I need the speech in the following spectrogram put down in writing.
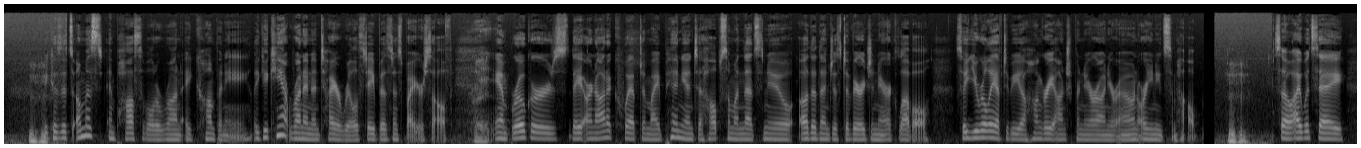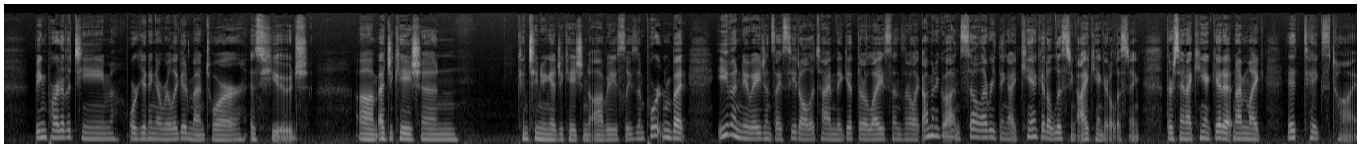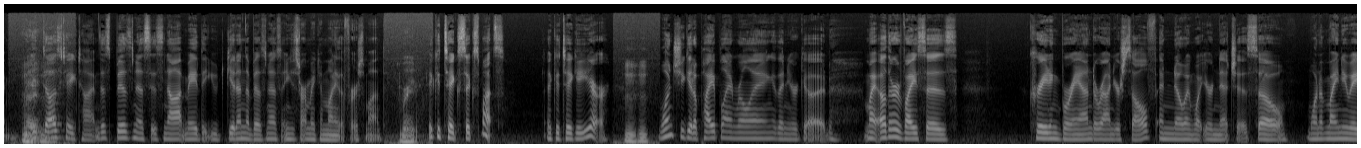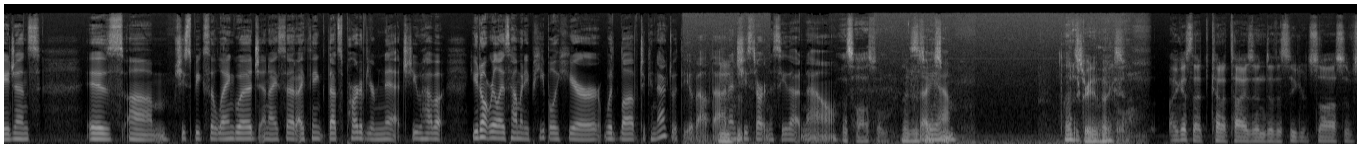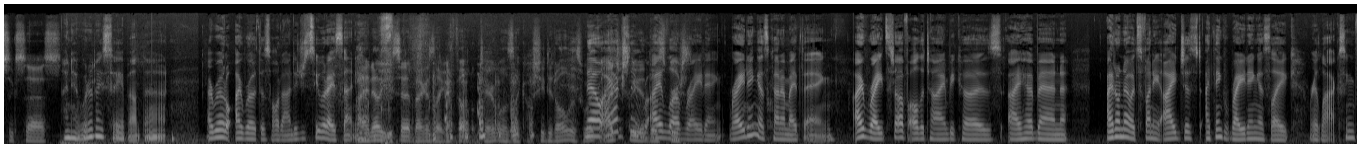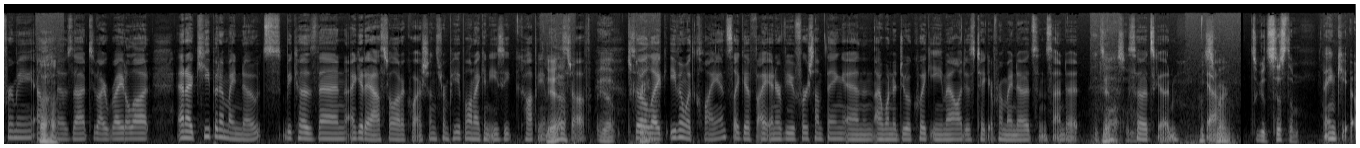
because it's almost impossible to run a company. Like you can't run an entire real estate business by yourself. Right. And brokers, they are not equipped, in my opinion, to help someone that's new other than just a very generic level. So you really have to be a hungry entrepreneur on your own or you need some help. So I would say being part of a team or getting a really good mentor is huge. Um, education, continuing education obviously is important, but even new agents, I see it all the time. They get their license, they're like, I'm going to go out and sell everything. I can't get a listing. I can't get a listing. They're saying, I can't get it. And I'm like, it takes time. Right. It does take time. This business is not made that you get in the business and you start making money the first month. Right. It could take six months. It could take a year. Mm-hmm. Once you get a pipeline rolling, then you're good. My other advice is creating brand around yourself and knowing what your niche is. So, one of my new agents is um, she speaks the language, and I said, I think that's part of your niche. You have a you don't realize how many people here would love to connect with you about that, and she's starting to see that now. That's awesome. That is So awesome. yeah, That's That's great really advice. cool. I guess that kind of ties into the secret sauce of success. I know. What did I say about that? I wrote I wrote this all down. Did you see what I sent you? I know you sent it back. I was like, I felt terrible. I was like, oh, she did all this work. No, but I, actually needed I love first- writing. Writing is kind of my thing. I write stuff all the time because I have been I don't know, it's funny. I just I think writing is like relaxing for me. Ellen Uh-huh. knows that too. I write a lot and I keep it in my notes because then I get asked a lot of questions from people and I can easy copy and Yeah. paste stuff. Yep. So great. like even with clients, like if I interview for something and I want to do a quick email, I just take it from my notes and send it. That's Yeah. awesome. So it's good. That's yeah. smart. it's a good system. Thank you.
